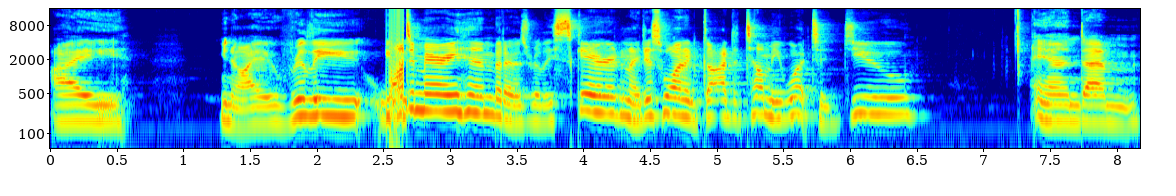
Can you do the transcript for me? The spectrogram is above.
I, you know, I really wanted to marry him, but I was really scared and I just wanted God to tell me what to do. And um,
